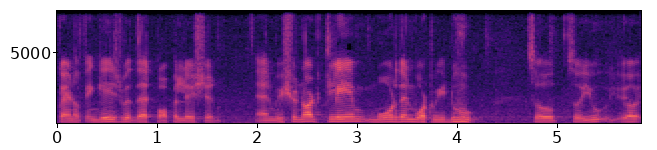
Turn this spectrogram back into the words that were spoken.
kind of engage with that population and we should not claim more than what we do. So, so you you're,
